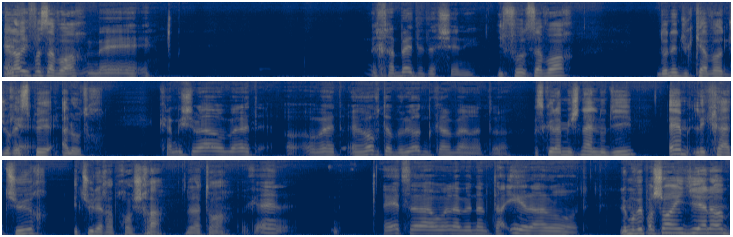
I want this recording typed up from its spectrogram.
Alors il faut savoir. Il faut savoir donner du kavod, du respect à l'autre. Parce que la Mishnah, elle nous dit aime les créatures et tu les rapprocheras de la Torah. Le mauvais penchant, il dit à l'homme,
